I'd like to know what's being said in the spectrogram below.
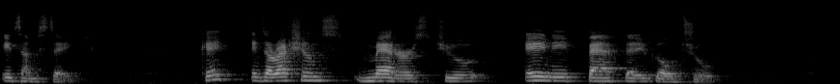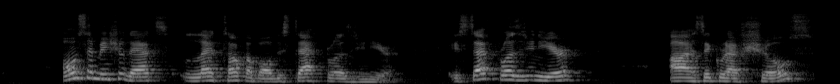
it's a mistake. Okay, interactions matters to any path that you go through. Once I mentioned that, let's talk about the staff plus engineer. A staff plus engineer, as the graph shows,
